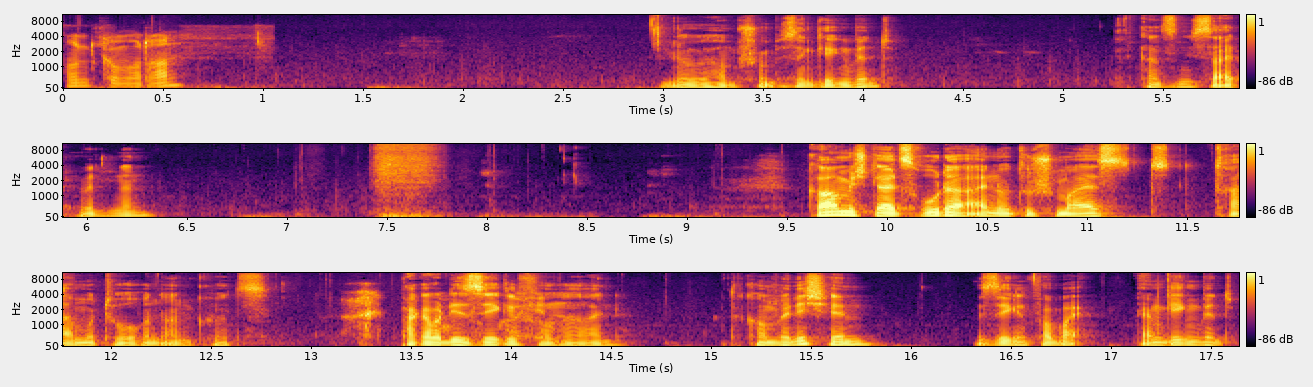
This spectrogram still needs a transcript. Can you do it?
Und, kommen wir dran? Ja, wir haben schon ein bisschen Gegenwind. Kannst du nicht Seitenwind nennen? Komm, ich stell's Ruder ein und du schmeißt drei Motoren an kurz. Pack aber die Segel vorher rein. Da kommen wir nicht hin. Wir segeln vorbei. Wir haben Gegenwind.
